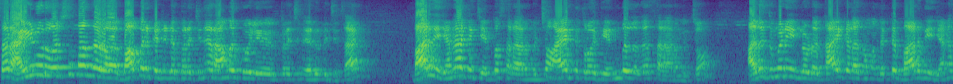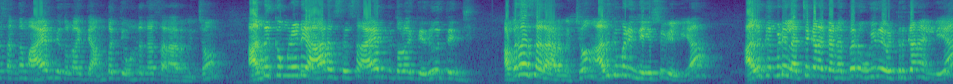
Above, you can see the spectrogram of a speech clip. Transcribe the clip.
சார் ஐநூறு வருஷம் தான் அந்த பாபர் கட்டிட பிரச்சனை ராமர் கோயில் பிரச்சனை இருந்துச்சு சார். பாரதிய ஜனதா கட்சி எப்ப சார் ஆரம்பிச்சோம்? ஆயிரத்தி தொள்ளாயிரத்தி எண்பதுல தான் சார் ஆரம்பிச்சோம். அதுக்கு முன்னாடி எங்களோட தாய் கழகம் வந்துட்டு பாரதிய ஜனசங்கம் ஆயிரத்தி தொள்ளாயிரத்தி ஐம்பத்தி ஒண்ணு தான் சார் ஆரம்பிச்சோம். அதுக்கு முன்னாடி ஆர்எஸ்எஸ் ஆயிரத்தி தொள்ளாயிரத்தி இருபத்தஞ்சு அப்பதான் சார் ஆரம்பிச்சோம். அதுக்கு முன்னாடி இந்த இஷ்யூ இல்லையா? அதுக்கு முன்னாடி லட்சக்கணக்கான பேர் உயிரை விட்டுருக்கானா இல்லையா?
